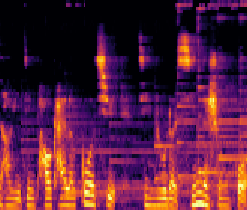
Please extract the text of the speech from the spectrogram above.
早已经抛开了过去，进入了新的生活。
